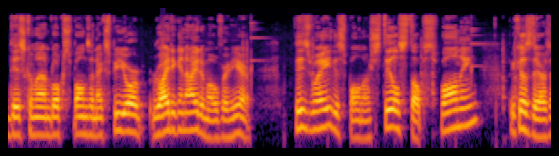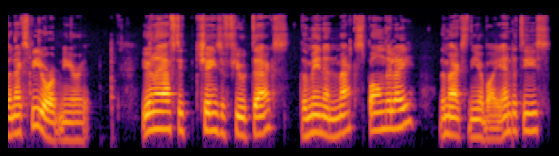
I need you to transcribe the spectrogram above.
This command block spawns an XP orb riding an item over here. This way the spawner still stops spawning because there's an XP orb near it. You only have to change a few tags, the min and max spawn delay, the max nearby entities,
